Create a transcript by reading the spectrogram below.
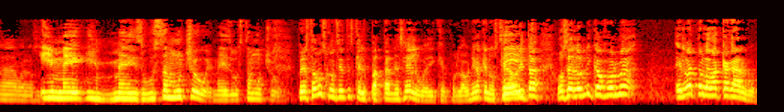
Ah, bueno, eso sí. y me, y me disgusta mucho, güey, me disgusta mucho, güey. Pero estamos conscientes que el patán es él, güey, y que por la única que nos queda Sí. ahorita, o sea, la única forma, el vato la va a cagar, güey.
